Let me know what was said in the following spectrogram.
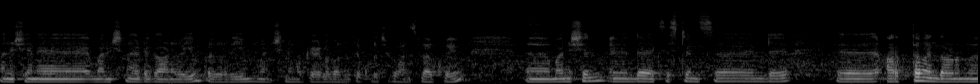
മനുഷ്യനെ മനുഷ്യനായിട്ട് കാണുകയും പ്രകൃതിയും മനുഷ്യനുമൊക്കെയുള്ള ബന്ധത്തെക്കുറിച്ചൊക്കെ മനസ്സിലാക്കുകയും മനുഷ്യന്റെ എക്സിസ്റ്റൻസിന്റെ അർത്ഥം എന്താണെന്ന്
